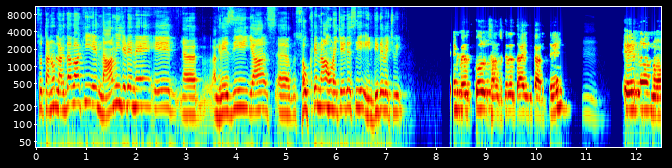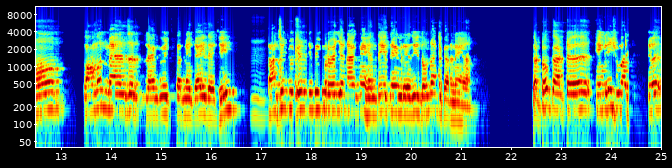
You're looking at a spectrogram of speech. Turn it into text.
ਸੋ ਤੁਹਾਨੂੰ ਲੱਗਦਾ ਵਾ ਕਿ ਇਹ ਨਾਮ ਹੀ ਜਿਹੜੇ ਨੇ ਇਹ ਅੰਗਰੇਜ਼ੀ ਜਾਂ ਸੌਖੇ ਨਾ ਹੋਣੇ ਚਾਹੀਦੇ ਸੀ ਹਿੰਦੀ ਦੇ ਵਿੱਚ ਵੀ? ਇਹ ਬਿਲਕੁਲ ਸੰਸਕ੍ਰਿਤਾਈਜ਼ ਕਰਤੇ। ਇਹਨਾਂ ਨੂੰ ਕਾਮਨ ਮੈਨਸ ਲੈਂਗੁਏਜ ਕਰਨੇ ਚਾਹੀਦੇ ਸੀ। ਕਨਸਟੀਟਿਊਸ਼ਨ 'ਚ ਵੀ ਪ੍ਰੋਵੀਜ਼ਨ ਆ ਕਿ ਹਿੰਦੀ ਤੇ ਅੰਗਰੇਜ਼ੀ ਦੋਨਾਂ 'ਚ ਕਰਨੇ ਆ। ਘੱਟੋ ਘੱਟ ਇੰਗਲਿਸ਼ ਵਰਡ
